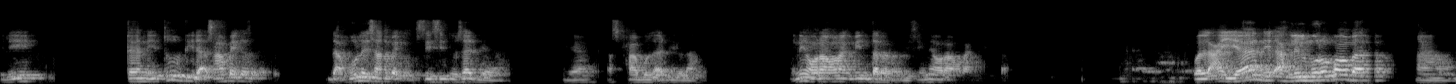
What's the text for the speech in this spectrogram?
jadi dan itu tidak sampai ke tidak boleh sampai ke sisi itu saja. Ya, ashabul adillah. Ini orang-orang pintar di sini orang-orang pintar. Wal ayyan di ahli muraqabah. Nah,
